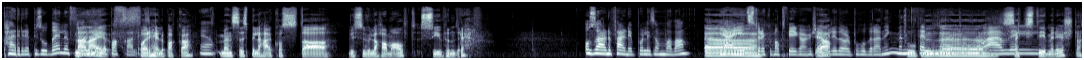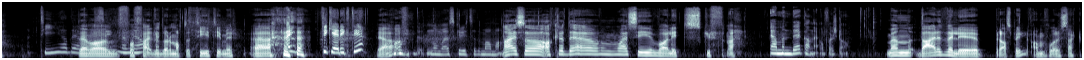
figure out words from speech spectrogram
Per episode, eller for nei, nei, hele pakka? Liksom? for hele pakka. Ja. Mens det spillet her kosta, hvis du ville ha med alt, 700. Og så er det ferdig på liksom hva da? Uh, Jeg strøk matte fire ganger, så jeg ja. er veldig dårlig på hoderegning. Men to fem ganger to er vel seks timer ish, da. ti? hadde jeg Det var si, forferdelig ja, dårlig matte. Ti timer. Nei, fikk jeg riktig? ja. Nå må jeg skryte til mamma. Nei, så akkurat det må jeg si var litt skuffende. Ja, men det kan jeg jo forstå. Men det er et veldig bra spill. Anbefaler sterkt.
